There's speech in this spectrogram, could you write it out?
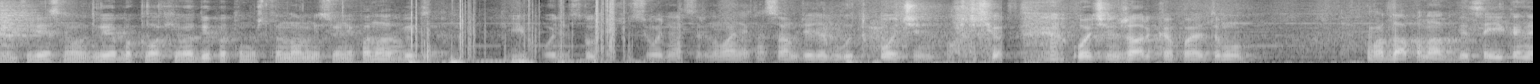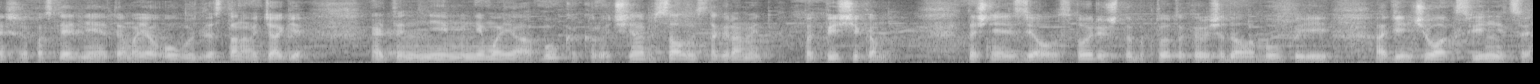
Интересно, две баклахи воды, потому что нам не сегодня понадобится. И ходит слух, что сегодня на соревнованиях на самом деле будет очень, очень, очень жарко, поэтому вода понадобится. И, конечно же, последнее, это моя обувь для становой тяги. Это не, не моя обувка, короче. Я написал в инстаграме подписчикам, точнее, сделал историю, чтобы кто-то, короче, дал обувку. И один чувак с Винницы,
